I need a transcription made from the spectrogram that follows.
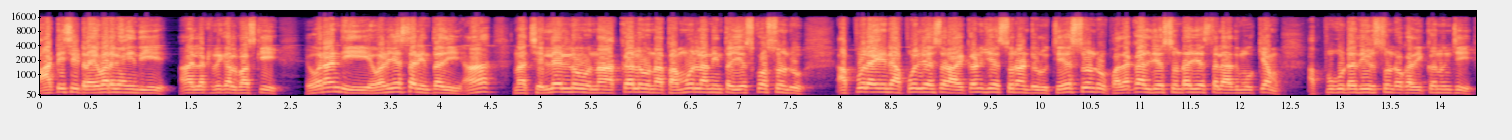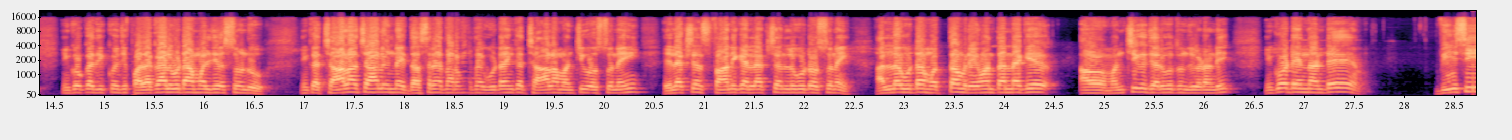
ఆర్టీసీ డ్రైవర్గా అయింది ఆ ఎలక్ట్రికల్ బస్కి. ఎవరండి? ఎవరు చేస్తారు ఇంతది? నా చెల్లెళ్ళు నా అక్కలు నా తమ్ముళ్ళు అని ఇంత చేసుకొస్తుండు అప్పులు అయింది అప్పులు చేస్తారు ఎక్కడి నుంచి చేస్తున్నారు అంటారు చేస్తుండ్రు. పథకాలు చేస్తుండా చేస్తలే. అది ముఖ్యం. అప్పు కూడా తీరుస్తుండ్రు ఒక దిక్కు నుంచి. ఇంకొక దిక్కు నుంచి పథకాలు కూడా అమలు చేస్తుండు ఇంకా చాలా చాలా ఉన్నాయి. దసరా తర్వాత కూడా ఇంకా చాలా మంచిగా వస్తున్నాయి. ఎలక్షన్ స్థానిక ఎలక్షన్లు కూడా వస్తున్నాయి. అల్ల కూడా మొత్తం రేవంత్ అన్నకే మంచిగా జరుగుతుంది చూడండి. ఇంకోటి ఏంటంటే బీసీ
